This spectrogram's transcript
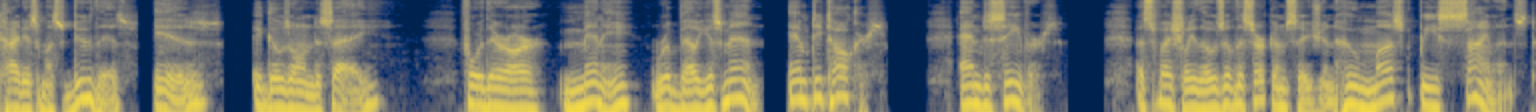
Titus must do this is, it goes on to say, for there are many rebellious men, empty talkers, and deceivers, especially those of the circumcision, who must be silenced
